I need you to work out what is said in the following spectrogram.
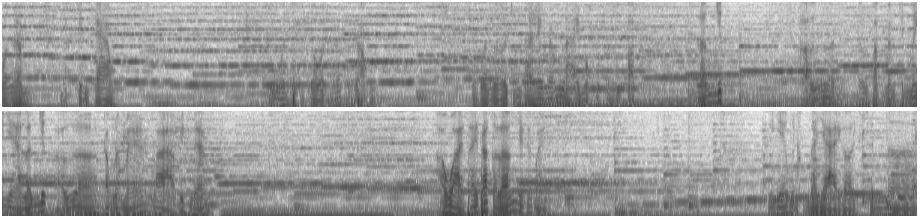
quan âm trên cao. Xung quanh trong chùa rất thần long một lần nữa chúng ta hãy ngắm lại một cái tượng Phật lớn nhất ở tượng Phật nằm trên mái nhà lớn nhất ở ờ, Đông Nam Á và Việt Nam. Ở ngoài thấy rất là lớn nha các bạn. Video mình cũng đã dài rồi xin uh,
